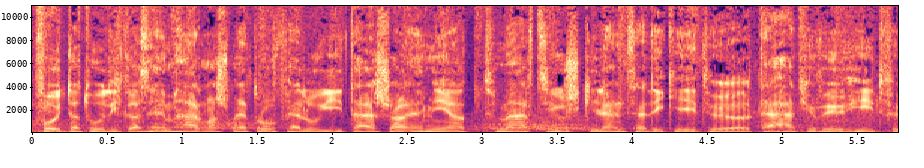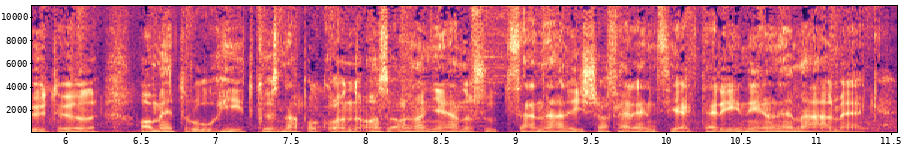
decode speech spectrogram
Folytatódik az M3-as metró felújítása, emiatt március 9-től, tehát jövő hétfőtől a metró hétköznapokon az Arany János utcánál és a Ferenciek terénél nem áll meg.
